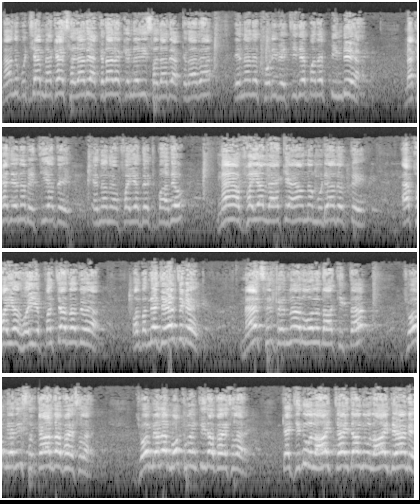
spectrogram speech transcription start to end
ਮੈਂ ਉਹਨੂੰ ਪੁੱਛਿਆ, ਮੈਂ ਕਿਹਾ, ਸਜ਼ਾ ਦੇ ਹੱਕਦਾਰ ਆ? ਕਹਿੰਦੇ, ਜੀ, ਸਜ਼ਾ ਦੇ ਹੱਕਦਾਰ ਆ। ਇਹਨਾਂ ਨੇ ਥੋੜੀ ਵੇਚੀ ਦੇ ਪਰ ਇਹ ਪੀਂਦੇ ਆ। ਮੈਂ ਕਿਹਾ, ਜੇ ਇਹਨਾਂ ਵੇਚੀ ਆ ਤੇ ਇਹਨਾਂ ਨੂੰ ਐਫ ਆਈ ਆਰ ਦੇ ਵਿੱਚ ਪਾ ਦਿਓ। ਮੈਂ ਐਫ ਆਈ ਆਰ ਲੈ ਕੇ ਆਇਆ ਉਹਨਾਂ ਮੁੰਡਿਆਂ ਦੇ ਉੱਤੇ। ਐਫ ਆਈ ਆਰ ਹੋਈ ਹੈ, ਪਰਚਾ ਦਰਜ ਹੋਇਆ। ਔਰ ਬੰਦੇ ਜੇਲ੍ਹ ਚ ਗਏ। ਮੈਂ ਸਿਰਫ ਇਹਨਾਂ ਰੋਲ ਅਦਾ ਕੀਤਾ, ਜੋ ਮੇਰੀ ਸਰਕਾਰ ਦਾ ਫੈਸਲਾ ਹੈ, ਜੋ ਮੇਰਾ ਮੁੱਖ ਮੰਤਰੀ ਦਾ ਫੈਸਲਾ ਹੈ, ਕਿ ਜਿਹਨੂੰ ਇਲਾਜ ਚਾਹੀਦਾ, ਉਹਨੂੰ ਇਲਾਜ ਦੇਵਾਂਗੇ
